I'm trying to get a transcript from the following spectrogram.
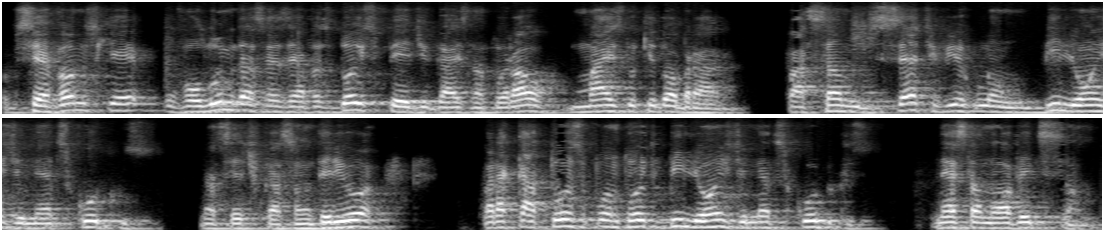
observamos que o volume das reservas 2P de gás natural mais do que dobraram, passando de 7,1 bilhões de metros cúbicos na certificação anterior para 14,8 bilhões de metros cúbicos nesta nova edição.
